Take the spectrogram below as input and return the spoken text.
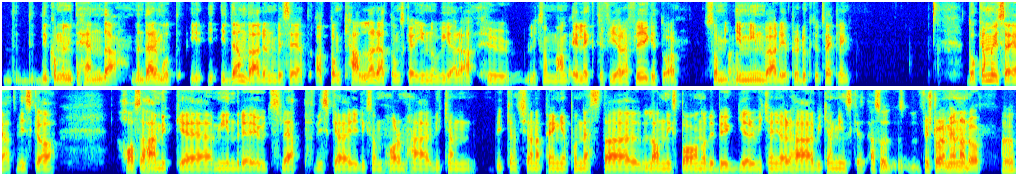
Det, det kommer inte hända. Men däremot i, i, den världen, om vi säger att, att de kallar det att de ska innovera hur liksom, man elektrifierar flyget då, som Mm. i min värld är produktutveckling. Då kan man ju säga att vi ska ha så här mycket mindre utsläpp. Vi ska liksom ha de här, vi kan, vi kan tjäna pengar på nästa landningsbana vi bygger. Vi kan göra det här, vi kan minska. Alltså, förstår du vad jag menar då? Mm.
